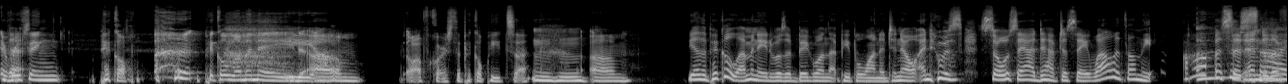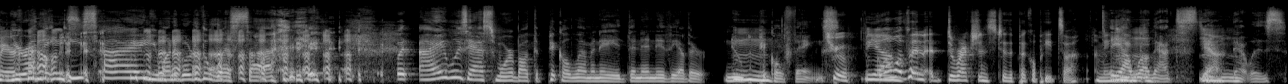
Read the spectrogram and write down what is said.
Everything pickle, pickle lemonade. Yeah. Um, of course, the pickle pizza. Mhm. Um, Yeah, the pickle lemonade was a big one that people wanted to know, and it was so sad to have to say, "Well, it's on the opposite end of the side. You're on the east side. You want to go to the west side. but I was asked more about the pickle lemonade than any of the other new pickle things. True. Yeah. Well, then uh, directions to the pickle pizza. I mean, Yeah, well, that's yeah, that was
